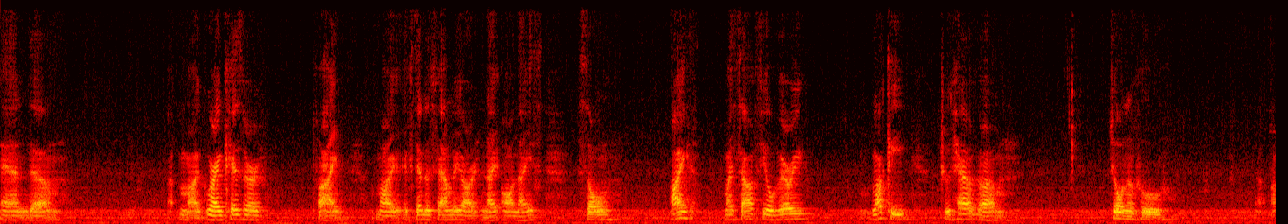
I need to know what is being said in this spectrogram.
and um, my grandkids are fine. My extended family are ni- all nice. So I myself feel very lucky to have um, children who uh,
